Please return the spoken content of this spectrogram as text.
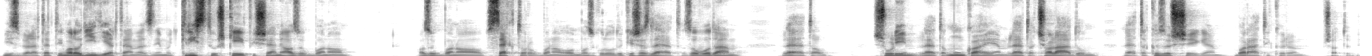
vízbe letett. Én valahogy így értelmezném, hogy Krisztus képviselni azokban a, azokban a szektorokban, ahol mozgolódik, és ez lehet az óvodám, lehet a sulim, lehet a munkahelyem, lehet a családom, lehet a közösségem, baráti köröm, stb.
